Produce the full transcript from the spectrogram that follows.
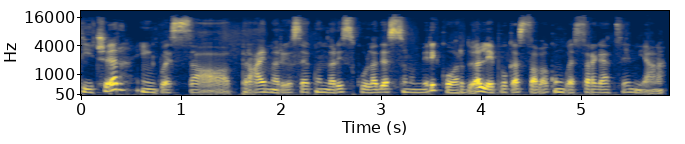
teacher in questa primary o secondary school, adesso non mi ricordo, e all'epoca stava con questa ragazza indiana.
